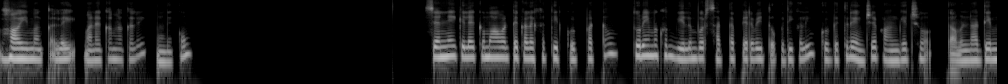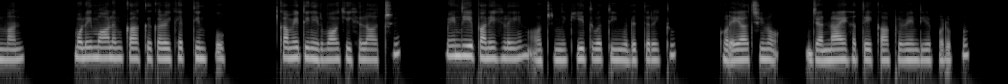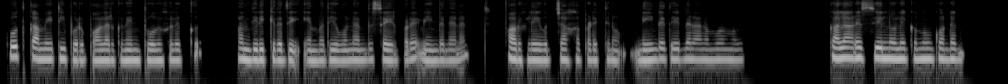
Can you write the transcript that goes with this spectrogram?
Hi மக்களை வணக்கம் மக்களை வணக்கம். சென்னை கிழக்கு மாவட்ட கழகத்திற்குட்பட்ட துறைமுகம், எழும்பூர் சட்டப்பேரவை தொகுதிகளில் கூட்டத்தில் இன்று பங்கேற்றோர். தமிழ்நாட்டின் மண், மொழிமானம் காக்க கழகத்தின் கமிட்டி நிர்வாகிகள் ஆற்றி வேண்டிய பணிகளையும் அவற்றின் முக்கியத்துவத்தையும் எடுத்துரைத்து உரையாற்றினோம். ஜனநாயகத்தை காக்க வேண்டிய பொறுப்பு கூத் கமிட்டி பொறுப்பாளர்களின் தோள்களுக்கு வந்திருக்கிறது என்பதை உணர்ந்து செயல்பட வேண்டுமென அவர்களை உற்சாகப்படுத்தினோம். நீண்ட தேர்தல் அனுபவங்கள் கல அரசியல் நுழைக்கமும் கொண்ட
